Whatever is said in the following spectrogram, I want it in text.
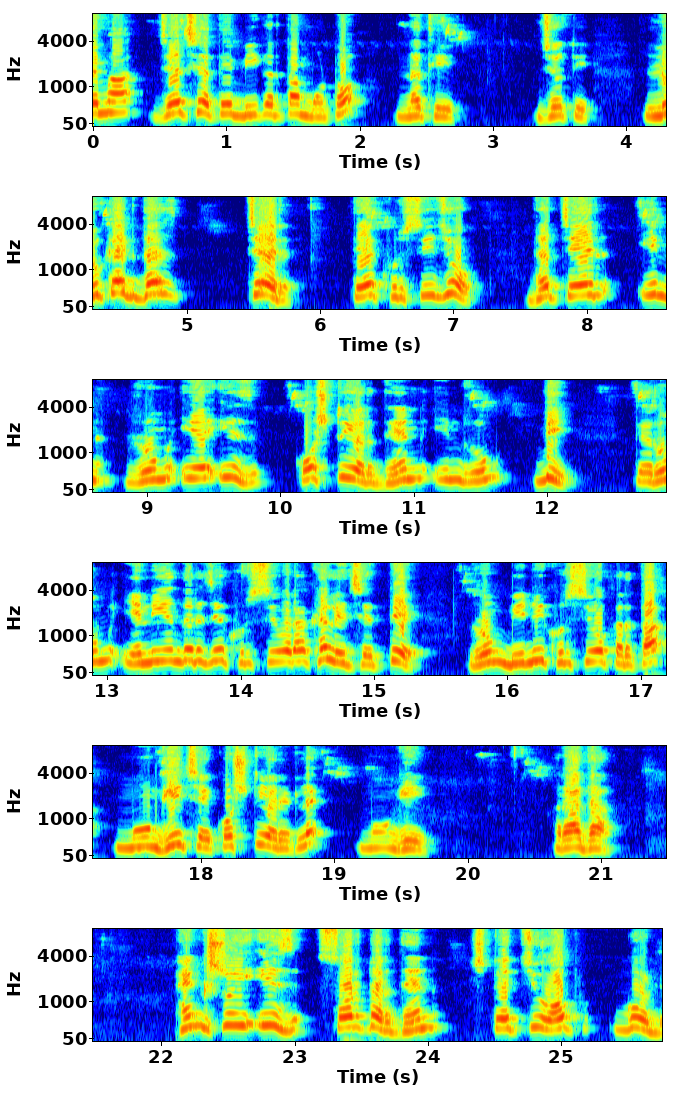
એમાં જે છે તે બી કરતા મોટો નથી. Jyoti look at the chair તે ખુરશી જો. The chair in room A is costlier than in room B કે રૂમ એની અંદર જે ખુરશીઓ રાખેલી છે તે રૂમ બીની ખુરશીઓ કરતાં મોંઘી છે કોસ્ટિયર એટલે મોંઘી. Radha feng shui is shorter than statue of god.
